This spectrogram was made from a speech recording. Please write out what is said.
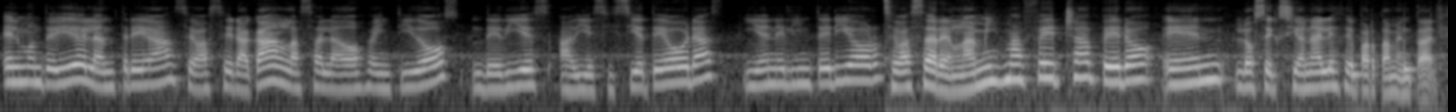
En Montevideo la entrega se va a hacer acá en la sala 222 de 10 a 17 horas y en el interior se va a hacer en la misma fecha pero en los seccionales departamentales.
